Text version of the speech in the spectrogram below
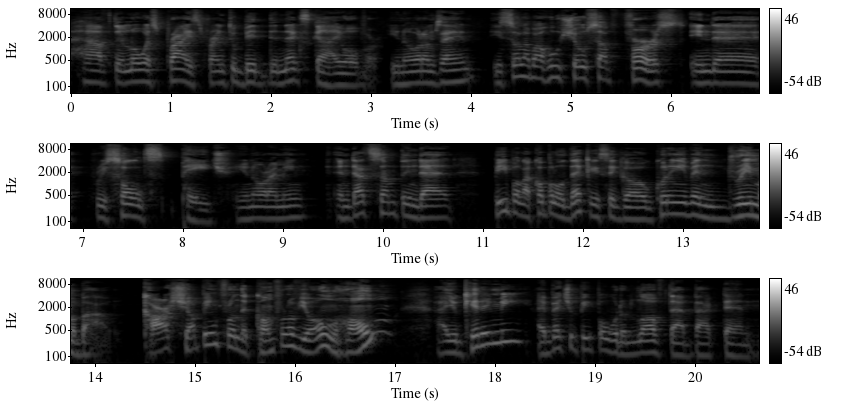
have the lowest price trying to beat the next guy over. You know what i'm saying? It's all about who shows up first in the results page. You know what i mean? And that's something that people a couple of decades ago couldn't even dream about. Car shopping from the comfort of your own home are you kidding me i bet you people would have loved that back then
